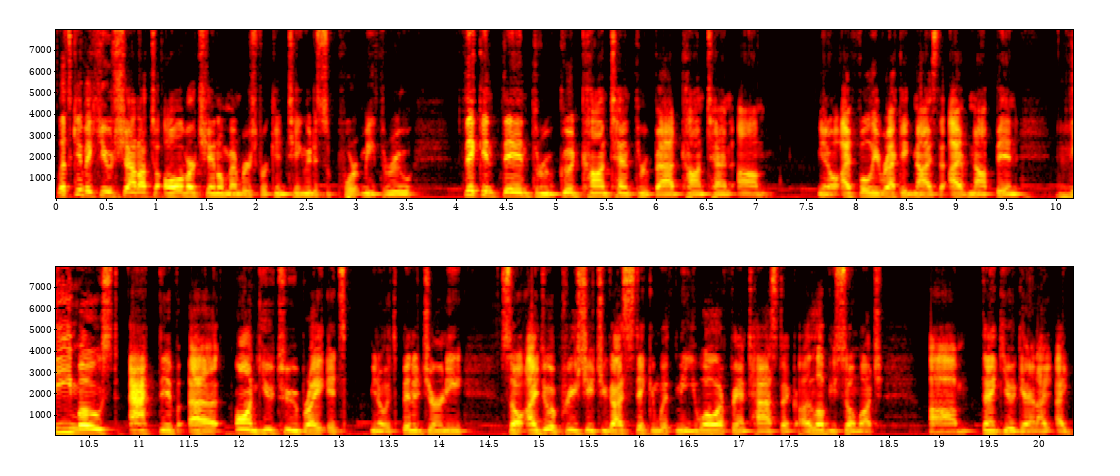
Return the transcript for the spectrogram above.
Let's give a huge shout out to all of our channel members for continuing to support me through thick and thin, through good content, through bad content. Um, you know, I fully recognize that I've not been the most active uh, on YouTube, right? It's, you know, it's been a journey so I do appreciate you guys sticking with me. You all are fantastic. I love you so much. Um, thank you again. I, I,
